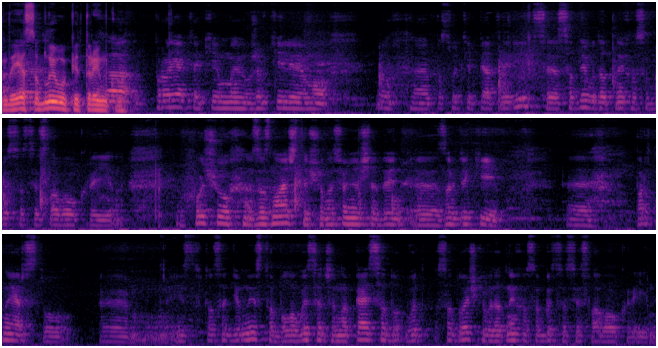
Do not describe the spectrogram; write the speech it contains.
Дає особливу підтримку. Проєкт, який ми вже втілюємо, ну, е, по суті, п'ятий рік, це сади видатних особистостей Слава України. Хочу зазначити, що на сьогоднішній день е, завдяки е, партнерству Інституту садівництва було висаджено 5 садочків видатних особистостей Слава України.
